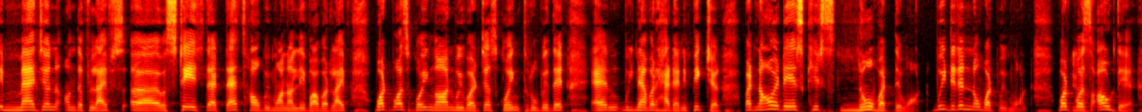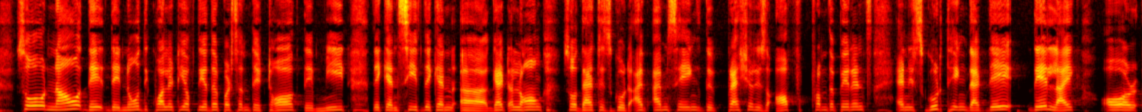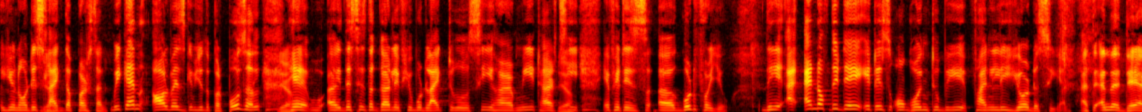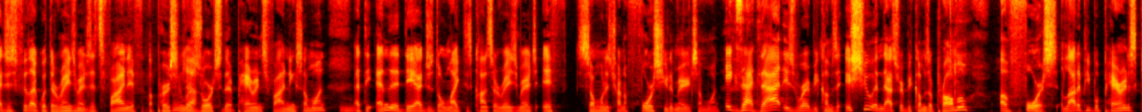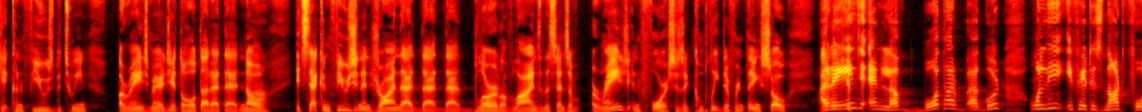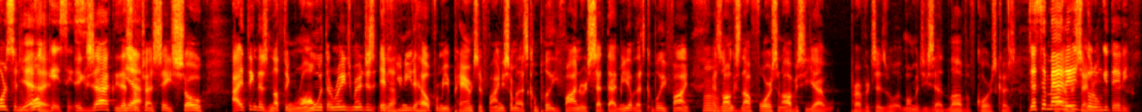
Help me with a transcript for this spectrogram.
imagine on the life uh, stage that that's how we want to live our life. What was going on we were just going through with it and we never had any picture. But nowadays kids know what they want. We didn't know what we want what was out there. So now they they know the quality of the other person. They talk they meet they can see if they can uh, get along. So that is good. I'm, I'm saying the pressure is off from the parents and it's good thing that they they like or you know dislike the person we can always give you the proposal Yeah. hey uh, this is the girl if you would like to see her meet her Yeah. see if it is uh, good for you the uh, end of the day it is all going to be finally your decision At the end of the day, I just feel like with arrangements, it's fine if a person Yeah. resorts to their parents finding someone. At the end of the day, I just don't like this concept of arranged marriage if someone is trying to force you to marry someone. Exactly. That is where it becomes an issue, and that's where it becomes a problem of force. A lot of people, parents, get confused between arranged marriage. You have to hold hota at that. No. Uh it's that confusion and drawing that that that blurred of lines in the sense of arrange and force is a complete different thing. So I arrange if, and love both are uh, good only if it is not forced in yeah, both cases. Exactly, that's yeah. what I'm trying to say. So I think there's nothing wrong with arranged marriages. If yeah. you need help from your parents to find you someone, that's completely fine, or set that meet up, that's completely fine, mm. as long as it's not forced. And obviously, yeah, preferences. What Mama Jee said, love, of course, because just a marriage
